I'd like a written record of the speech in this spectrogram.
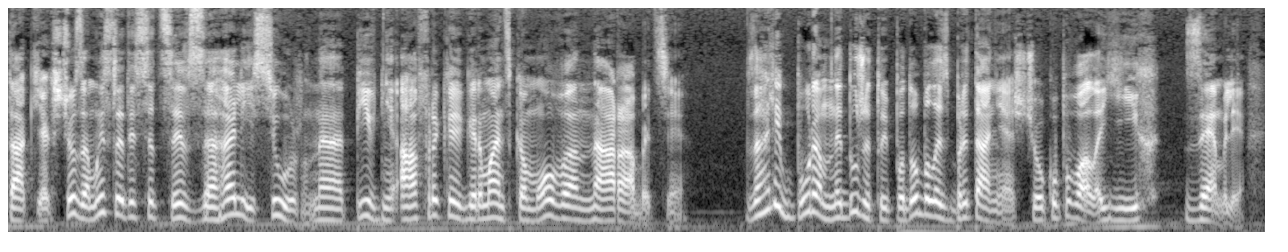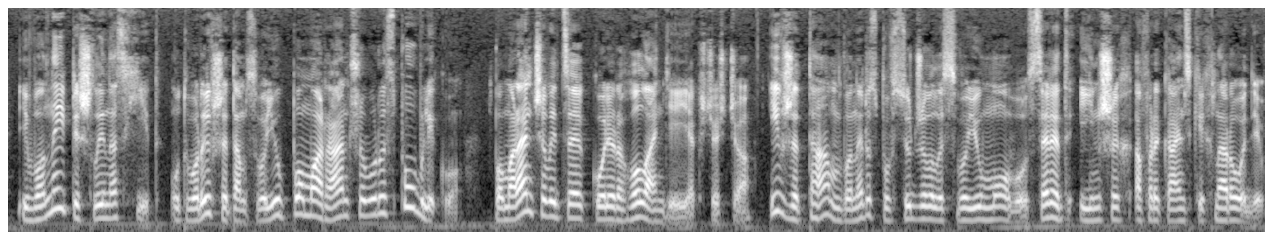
Так, якщо замислитися, це взагалі сюр на півдні Африки германська мова на арабиці. Взагалі бурам не дуже то й подобалась Британія, що окупувала їх землі, і вони пішли на схід, утворивши там свою помаранчеву республіку. Помаранчевий це колір Голландії, якщо що. І вже там вони розповсюджували свою мову серед інших африканських народів.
